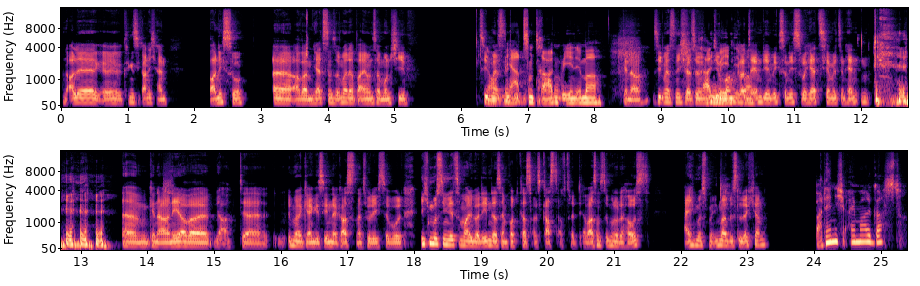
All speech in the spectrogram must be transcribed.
und alle äh, kriegen sie gar nicht ein. War nicht so. Äh, aber im Herzen ist immer dabei unser Monchi. Sieht ja, man Herzen tragen wir ihn immer. Genau, sieht man es nicht. Also im Video machen gerade der MDMX und nicht so Herzchen mit den Händen. ähm, genau, nee, aber ja, der immer gern gesehener Gast natürlich sowohl. Ich muss ihn jetzt mal überreden, dass er im Podcast als Gast auftritt. Er war sonst immer nur der Host. Eigentlich muss man ihn mal ein bisschen löchern. War der nicht einmal Gast?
